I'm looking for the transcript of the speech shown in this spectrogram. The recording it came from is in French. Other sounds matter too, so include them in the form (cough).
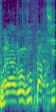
Voilà, avant vous partiez.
